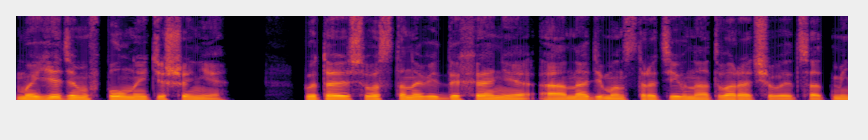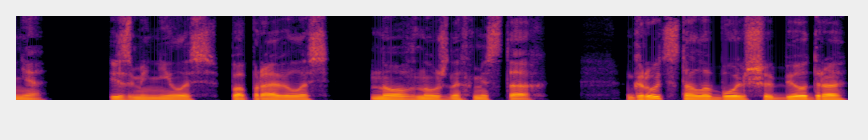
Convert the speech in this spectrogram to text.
Мы едем в полной тишине. Пытаюсь восстановить дыхание, а она демонстративно отворачивается от меня. Изменилась, поправилась, но в нужных местах. Грудь стала больше, бедра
